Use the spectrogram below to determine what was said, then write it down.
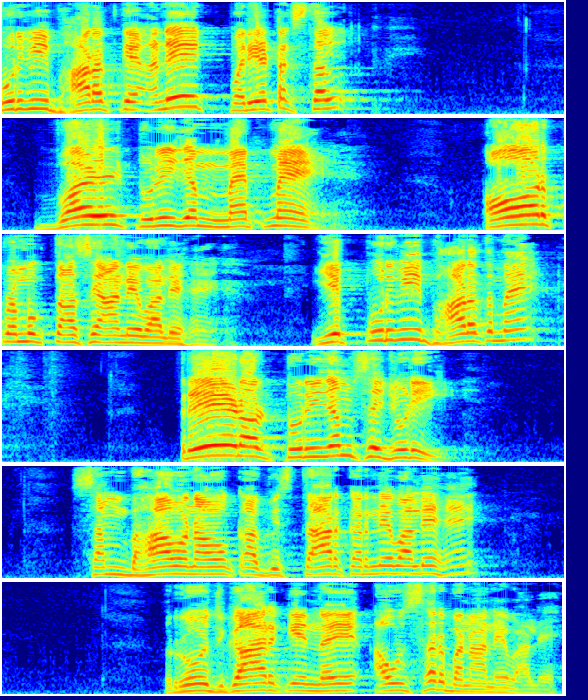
पूर्वी भारत के अनेक पर्यटक स्थल वर्ल्ड टूरिज़्म मैप में और प्रमुखता से आने वाले हैं। ये पूर्वी भारत में ट्रेड और टूरिज़्म से जुड़ी संभावनाओं का विस्तार करने वाले हैं, रोज़गार के नए अवसर बनाने वाले हैं।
